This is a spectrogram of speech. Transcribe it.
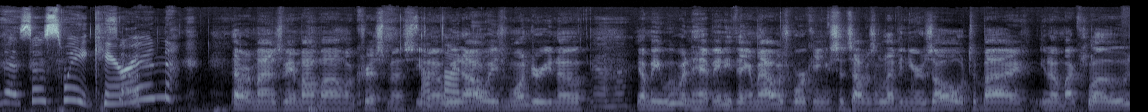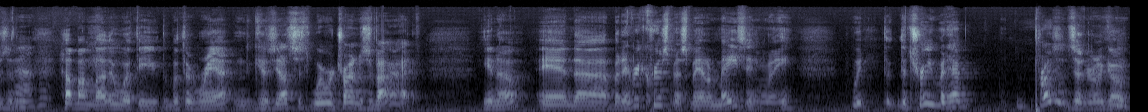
That's so sweet, Karen. That reminds me of my mom on Christmas. You I know, we'd that. always wonder, you know, Uh-huh. I mean, we wouldn't have anything. I mean, I was working since I was 11 years old to buy, you know, my clothes and Uh-huh. help my mother with the with the rent, and because that's just we were trying to survive, you know. And uh, but every Christmas, man, amazingly, we the, the tree would have presents under it. and Go,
